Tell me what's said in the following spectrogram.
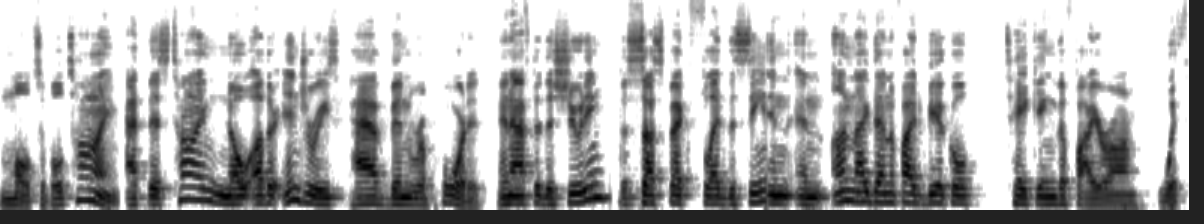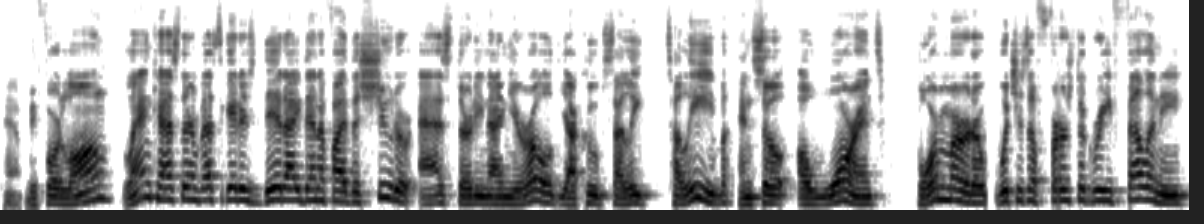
multiple times. At this time, no other injuries have been reported. And after the shooting, the suspect fled the scene in an unidentified vehicle, taking the firearm with him. Before long, Lancaster investigators did identify the shooter as 39 year old Yaqub Salih Talib, and so a warrant for murder, which is a first degree felony,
